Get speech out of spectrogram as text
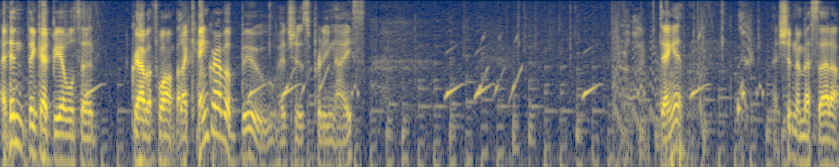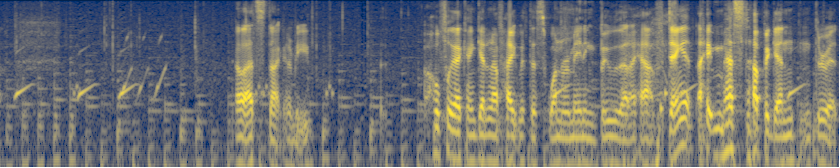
I didn't think I'd be able to grab a Thwomp, but I can grab a Boo, which is pretty nice. Dang it. I shouldn't have messed that up. Oh, that's not going to be hopefully I can get enough height with this one remaining boo that I have. Dang it, I messed up again and threw it.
